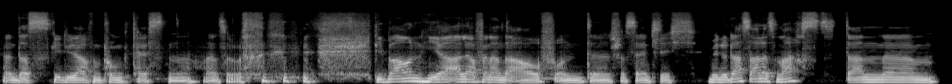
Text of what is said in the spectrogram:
Und das geht wieder auf den Punkt testen. Ne? Also die bauen hier alle aufeinander auf und äh, schlussendlich, wenn du das alles machst, dann ähm,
